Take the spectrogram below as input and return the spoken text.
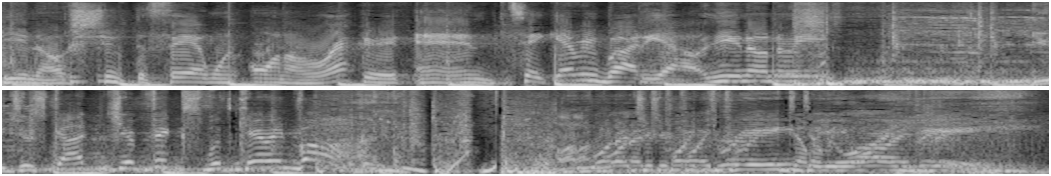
you know, shoot the fair one on a record and take everybody out. You know what I mean? You just got your fix with Karen Vaughn on 102.3 WRNB.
